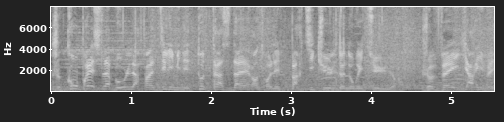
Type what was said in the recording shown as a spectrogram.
Je compresse la boule afin d'éliminer toute trace d'air entre les particules de nourriture. Je vais y arriver.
